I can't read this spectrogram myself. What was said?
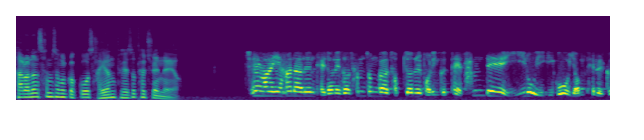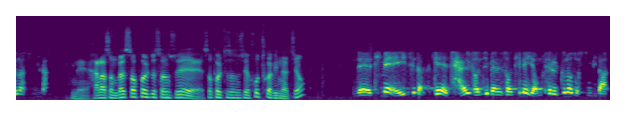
한화는 삼성을 꺾고 4연패에서 탈출했네요. 최하위 한화는 대전에서 삼성과 접전을 벌인 끝에 3대 2로 이기고 연패를 끊었습니다. 네, 한화 선발 서폴드 선수의 서폴드 선수의 호투가 빛났죠? 네, 팀의 에이스답게 잘 던지면서 팀의 연패를 끊어줬습니다.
